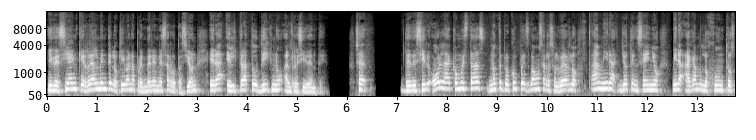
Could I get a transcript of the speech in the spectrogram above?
y decían que realmente lo que iban a aprender en esa rotación era el trato digno al residente. O sea, de decir, hola, ¿cómo estás? No te preocupes, vamos a resolverlo. Ah, mira, yo te enseño, mira, hagámoslo juntos,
